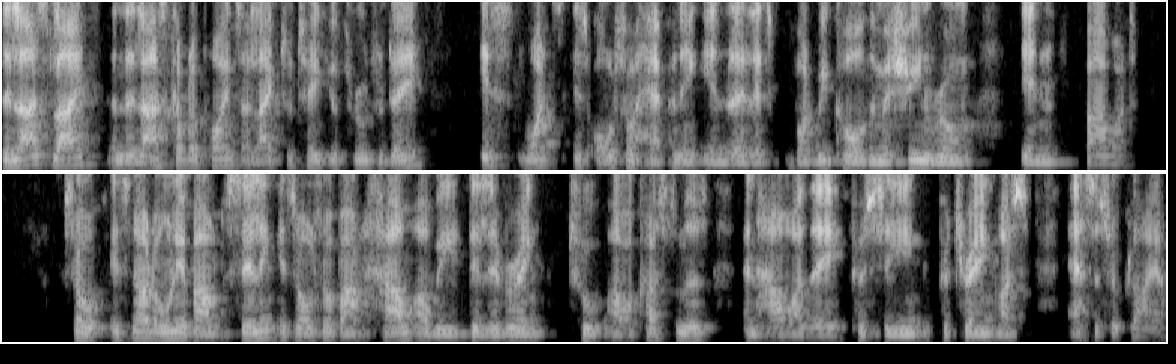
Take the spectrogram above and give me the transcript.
The last slide and the last couple of points I'd like to take you through today is what is also happening in the, let's, what we call the machine room in Bawat. So it's not only about selling, it's also about how are we delivering to our customers and how are they perceiving, portraying us as a supplier.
